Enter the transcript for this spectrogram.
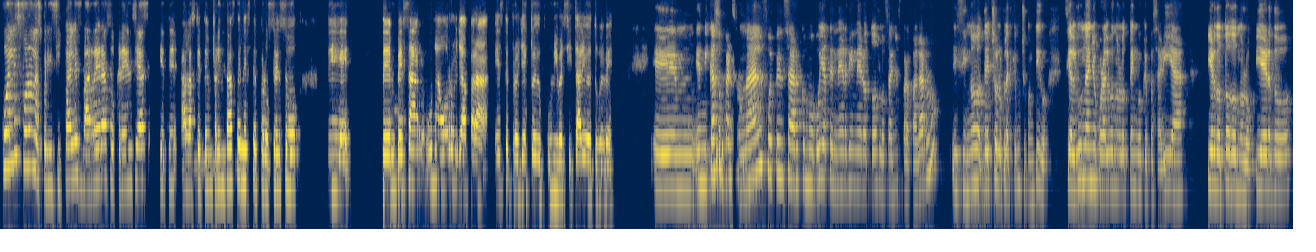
cuáles fueron las principales barreras o creencias que te, a las que te enfrentaste en este proceso de, empezar un ahorro ya para este proyecto universitario de tu bebé. Em, en mi caso personal fue pensar cómo voy a tener dinero todos los años para pagarlo. Y si no, de hecho lo platiqué mucho contigo, si algún año por algo no lo tengo, ¿qué pasaría? Pierdo todo, no lo pierdo,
